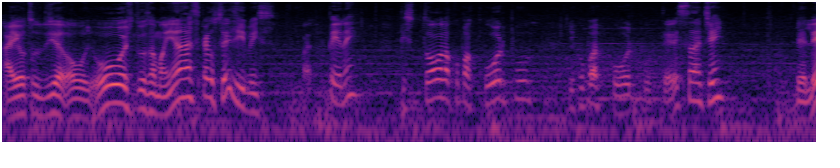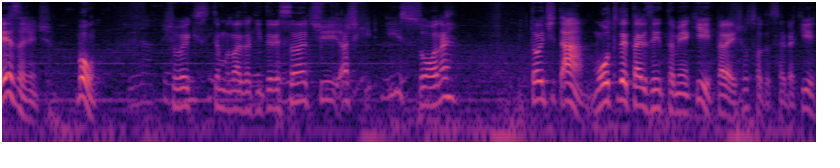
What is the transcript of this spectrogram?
Aí outro dia, hoje, duas da manhã, você pega os seis itens. Vale a pena, hein? Pistola, culpa corpo e culpa corpo. Interessante, hein? Beleza, gente? Bom, deixa eu ver se temos mais aqui interessante. Acho que isso só, né? Então a gente... Ah, um outro detalhezinho também aqui. Pera aí, deixa eu só sair daqui.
